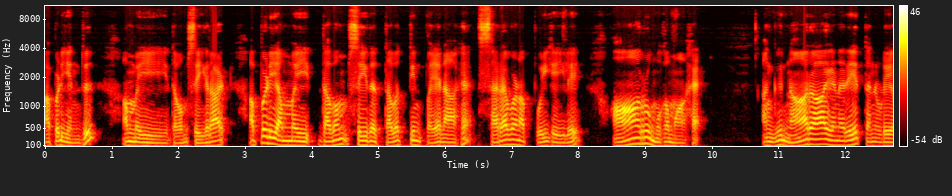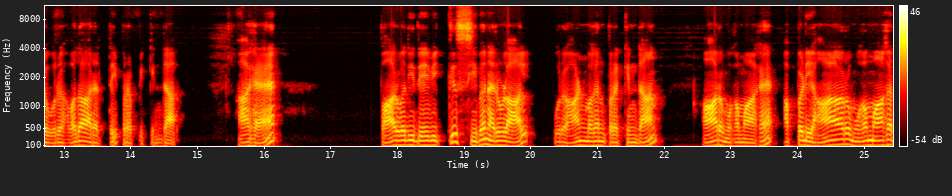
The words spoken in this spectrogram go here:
அப்படி என்று அம்மை தவம் செய்கிறாள். அப்படி அம்மை தவம் செய்த தவத்தின் பயனாக சரவண பொய்கையிலே ஆறுமுகமாக அங்கு நாராயணரே தன்னுடைய ஒரு அவதாரத்தை பிறப்பிக்கின்றார். ஆக பார்வதி தேவிக்கு சிவன் அருளால் ஒரு ஆண்மகன் பிறக்கின்றான். ஆறுமுகமாக அப்படி ஆறுமுகமாக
